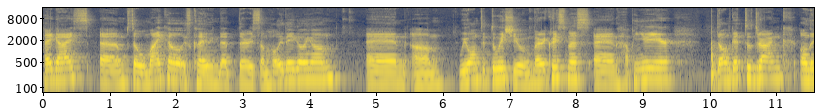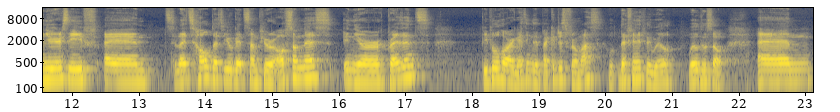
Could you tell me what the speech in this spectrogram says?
Hey guys, um, so Michael is claiming that there is some holiday going on, and um, we wanted to wish you Merry Christmas and Happy New Year. Don't get too drunk on the New Year's Eve, and let's hope that you get some pure awesomeness in your presents. People who are getting the packages from us definitely will will do so, and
